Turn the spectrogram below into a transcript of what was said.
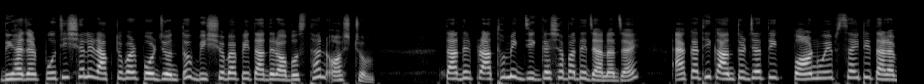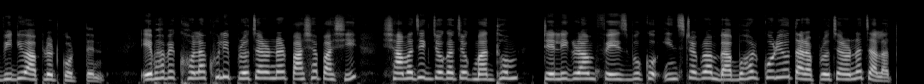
দুই হাজার পঁচিশ সালের অক্টোবর পর্যন্ত বিশ্বব্যাপী তাদের অবস্থান অষ্টম। তাদের প্রাথমিক জিজ্ঞাসাবাদে জানা যায়, একাধিক আন্তর্জাতিক পর্ন ওয়েবসাইটে তারা ভিডিও আপলোড করতেন। এভাবে খোলাখুলি প্রচারণার পাশাপাশি সামাজিক যোগাযোগ মাধ্যম, টেলিগ্রাম, ফেসবুক ও ইনস্টাগ্রাম ব্যবহার করেও তারা প্রচারণা চালাত।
